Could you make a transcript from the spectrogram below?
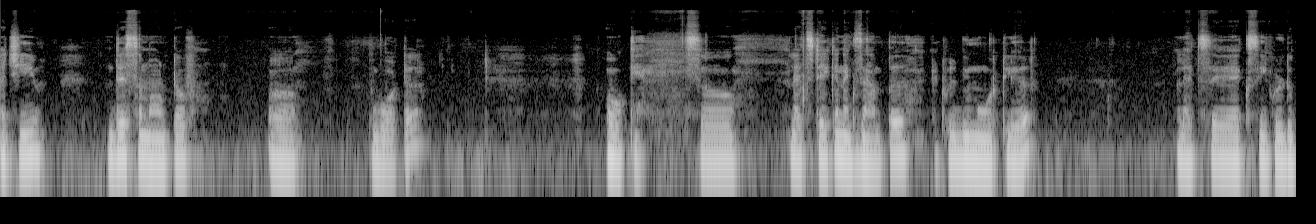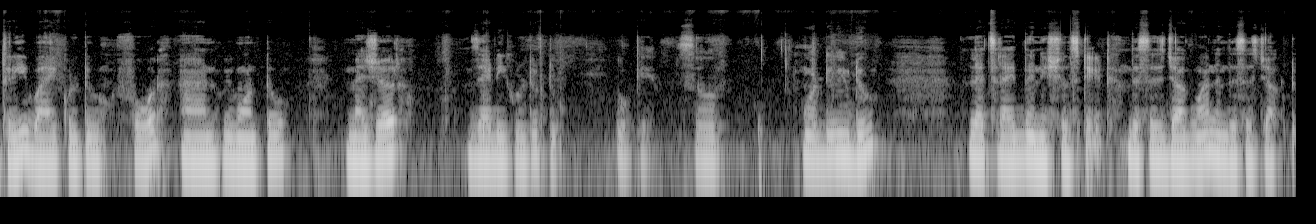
achieve this amount of uh, water okay? So let's take an example. It will be more clear. Let's say x equal to 3 y equal to 4 and we want to measure z equal to 2 okay so what do we do? Let's write the initial state. This is jug 1 and this is jug 2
